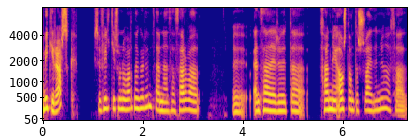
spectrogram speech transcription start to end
mikið rask sem fylgir svona varnagarum þannig að það þarf að, uh, en það er auðvitað þannig ástand á svæðinu að það,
